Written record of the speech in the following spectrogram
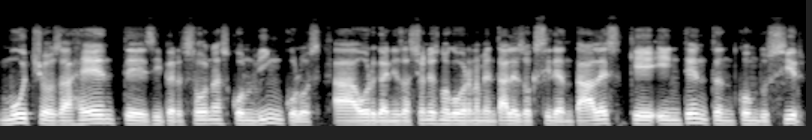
muchos agentes y personas con vínculos a organizaciones no gubernamentales occidentales que intentan conducir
